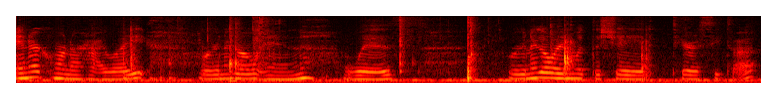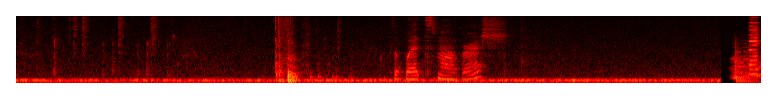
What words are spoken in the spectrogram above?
inner corner highlight, we're going to go in with, we're going to go in with the shade Terracita, the wet small brush. Then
